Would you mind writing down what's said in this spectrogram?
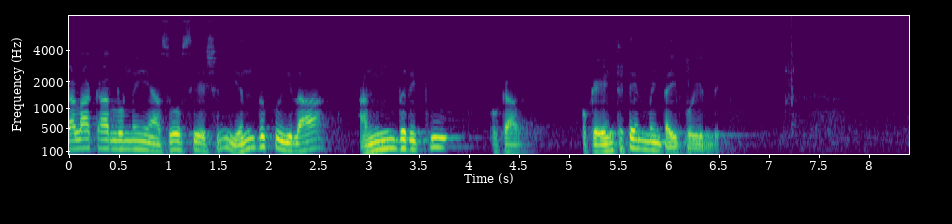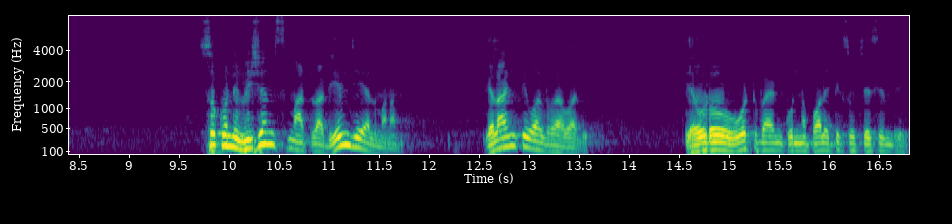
కళాకారులు ఉన్న ఈ అసోసియేషన్ ఎందుకు ఇలా అందరికీ ఒక ఒక ఎంటర్టైన్మెంట్ అయిపోయింది? సో కొన్ని విజన్స్ మాట్లాడి ఏం చేయాలి మనం? ఎలాంటి వాళ్ళు రావాలి? ఎవడో ఓటు బ్యాంక్ ఉన్న పాలిటిక్స్ వచ్చేసింది.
